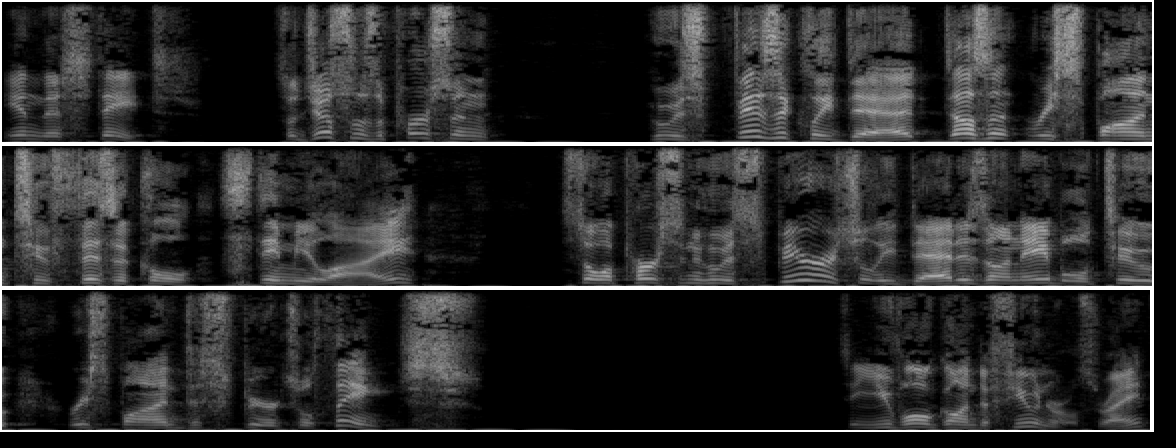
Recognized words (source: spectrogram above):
in this state. So just as a person who is physically dead doesn't respond to physical stimuli, so a person who is spiritually dead is unable to respond to spiritual things. See, you've all gone to funerals, right?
